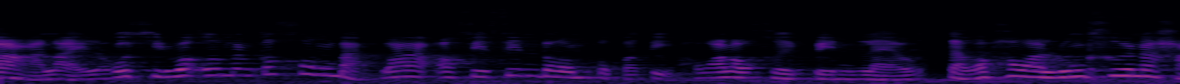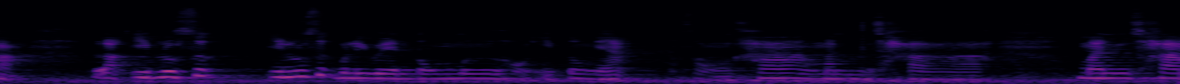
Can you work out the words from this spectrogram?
บ่าไหลเราก็คิดว่าเออมันก็คงแบบว่าออฟฟิศซินโดมปกติ เพราะว่าเราเคยเป็นแล้ว แต่ว่าพอวันรุ่งขึ้นอะค่ะอีฟรู้สึกอีฟรู้สึกบริเวณตรงมือของอีฟตรงเนี้ย สองข้างมันชา มันชา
